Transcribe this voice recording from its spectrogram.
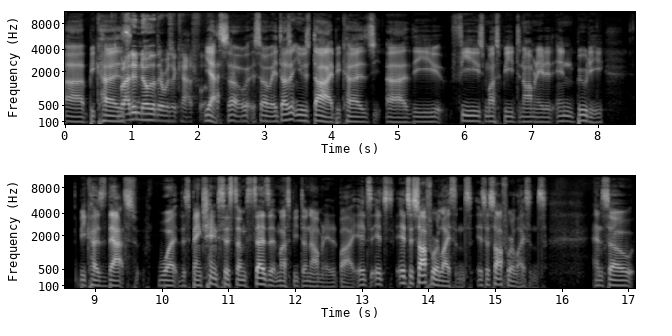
Uh, because But I didn't know that there was a cash flow. Yes, so so it doesn't use DAI because uh, the fees must be denominated in booty because that's what the Spank Chain system says it must be denominated by. It's it's it's a software license. It's a software license, and so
